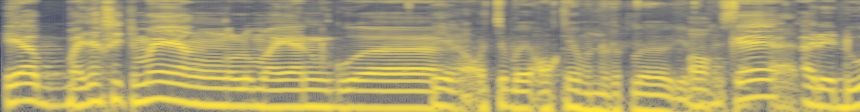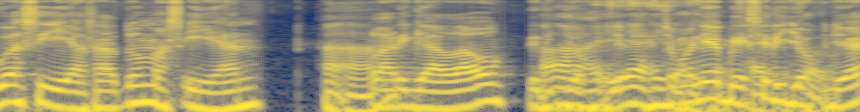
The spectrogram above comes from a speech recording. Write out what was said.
ya banyak sih cuma yang lumayan gue Iya, oh, coba yang oke menurut lo gitu. oke misalkan. ada dua sih. Yang satu Mas Ian Ha-ha. lari galau di Ah, Jogja. iya, iya, Cuman iya, dia biasanya di Jogja.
